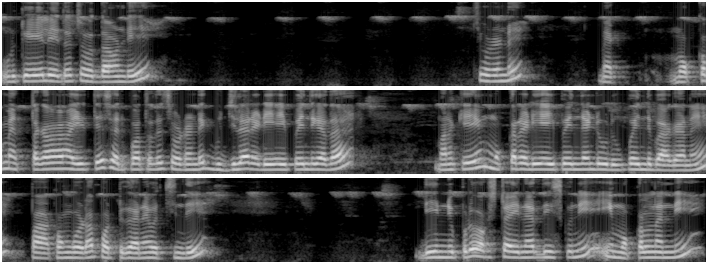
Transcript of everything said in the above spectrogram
ఉడికే లేదో చూద్దామండి. చూడండి మెక్క మొక్క మెత్తగా అయితే సరిపోతుంది చూడండి. గుజ్జులా రెడీ అయిపోయింది కదా. మనకి ముక్క రెడీ అయిపోయిందండి ఉడికిపోయింది బాగానే. పాకం కూడా పట్టుగానే వచ్చింది. దీన్ని ఇప్పుడు ఒక స్టైనర్ తీసుకుని ఈ ముక్కలనన్నీ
